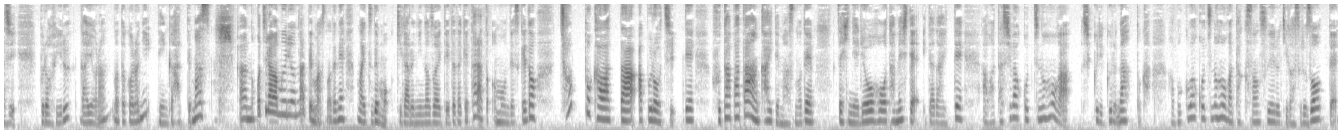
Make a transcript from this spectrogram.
じプロフィール概要欄のところにリンク貼ってます。あの、こちらは無料になってますのでね、まあ、いつでも気軽に覗いていただけたらと思うんですけど、ちょっと変わったアプローチで2パターン書いてますので、ぜひね、両方試していただいて、あ、私はこっちの方がしっくりくるなとか、あ僕はこっちの方がたくさん吸える気がするぞって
